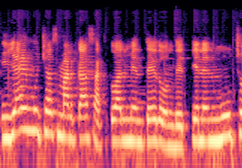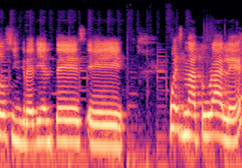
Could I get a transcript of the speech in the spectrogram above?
Y ya hay muchas marcas actualmente donde tienen muchos ingredientes, eh, pues naturales,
